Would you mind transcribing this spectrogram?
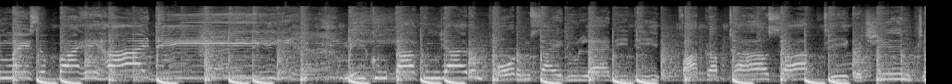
ที่ไม่สบายให้หายดี มีคุณตาคุณยายร่มโพร่มใสดูแลดีๆ ฝากกับเท้าสักทีก็ชื่นใจ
